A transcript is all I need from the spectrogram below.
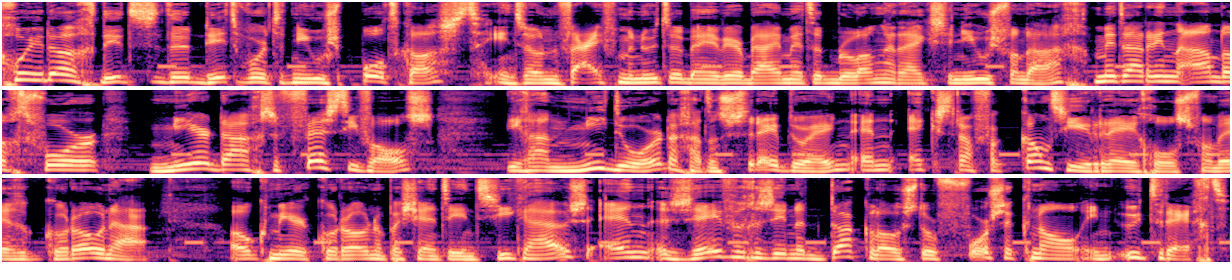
Goeiedag, dit is de Dit Wordt Het Nieuws podcast. In zo'n vijf minuten ben je weer bij met het belangrijkste nieuws vandaag. Met daarin aandacht voor meerdaagse festivals. Die gaan niet door, daar gaat een streep doorheen. En extra vakantieregels vanwege corona. Ook meer coronapatiënten in het ziekenhuis. En zeven gezinnen dakloos door forse knal in Utrecht.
